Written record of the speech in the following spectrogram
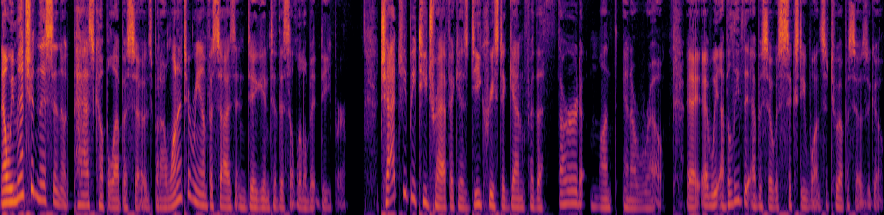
Now, we mentioned this in a past couple episodes, but I wanted to reemphasize and dig into this a little bit deeper. ChatGPT traffic has decreased again for the third month in a row. Uh, uh, I, I, believe the episode was 61, so two episodes ago.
